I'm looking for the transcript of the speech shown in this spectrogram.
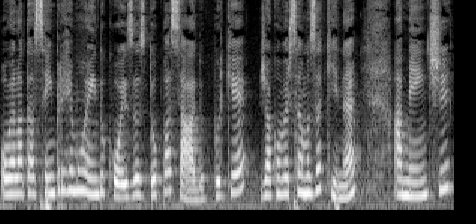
ou ela está sempre remoendo coisas do passado, porque já conversamos aqui, né? A mente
